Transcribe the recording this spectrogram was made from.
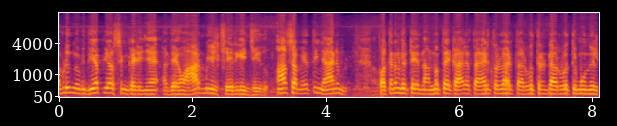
അവിടുന്ന് വിദ്യാഭ്യാസം കഴിഞ്ഞ് അദ്ദേഹം ആർമിയിൽ ചേരുകയും ചെയ്തു. ആ സമയത്ത് ഞാനും പത്തനംതിട്ടയിൽ അന്നത്തെ കാലത്ത് ആയിരത്തി തൊള്ളായിരത്തി അറുപത്തിരണ്ട് അറുപത്തി മൂന്നിൽ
